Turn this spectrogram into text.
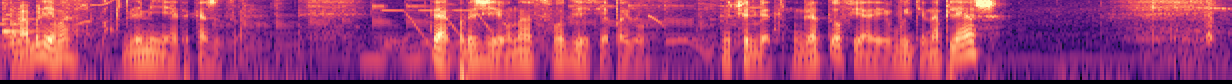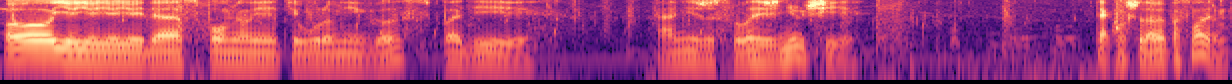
Проблема Для меня это кажется. Так, подожди, у нас вот здесь я пойду Ну что, ребят, готов я выйти на пляж? Ой-ой-ой-ой, да, вспомнил я эти уровни Господи. Они же сложнючие. Так, ну что, давай посмотрим.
